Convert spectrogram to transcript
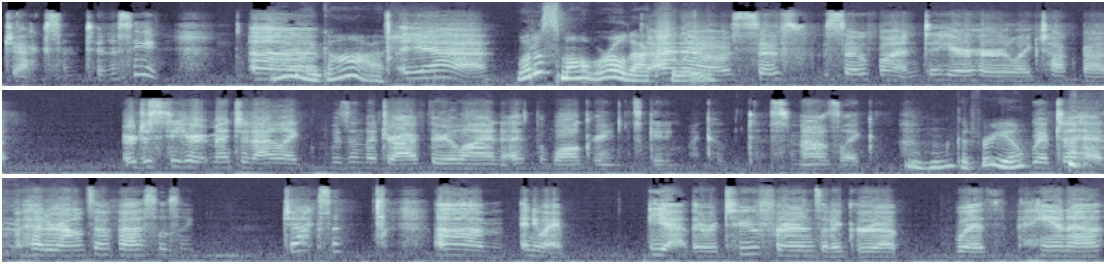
Jackson, Tennessee. Oh my Um, gosh. Yeah, What a small world, actually. I know. So so fun to hear her like talk about, or just to hear it mentioned. I like was in the drive-through line at the Walgreens getting my COVID test, and I was like, hmm Good for you. whipped a head, head around so fast. I was like, Jackson. Um, anyway, yeah, there were two friends that I grew up with. Hannah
